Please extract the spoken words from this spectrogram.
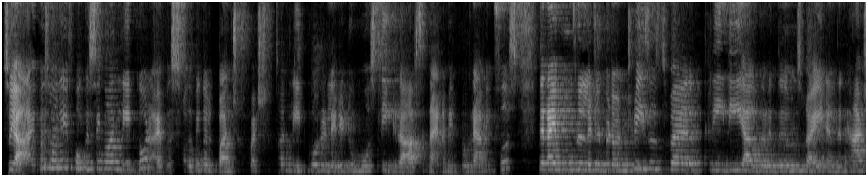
So yeah, I was only focusing on LeetCode. I was solving a bunch of questions on LeetCode related to mostly graphs and dynamic programming first. Then I moved a little bit on trees as well, greedy algorithms, right? And then hash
